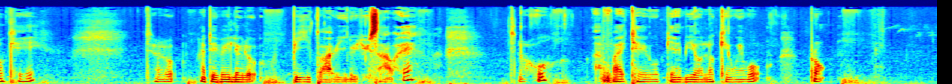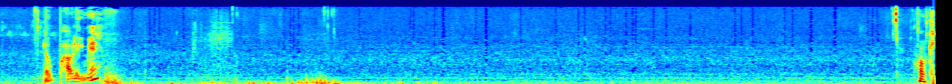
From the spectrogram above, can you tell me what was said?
okay ကျွန်တော်တို့ activate လုပ်လို့ပြီးသွားပြီလို့ယူဆပါတယ်ကျွန်တော်တို့ F5 ထဲကိုပြန်ပြီးတော့ login ဝင်ဖို့ prompt လုပ်ပါလိမ့်မယ် okay โอเค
